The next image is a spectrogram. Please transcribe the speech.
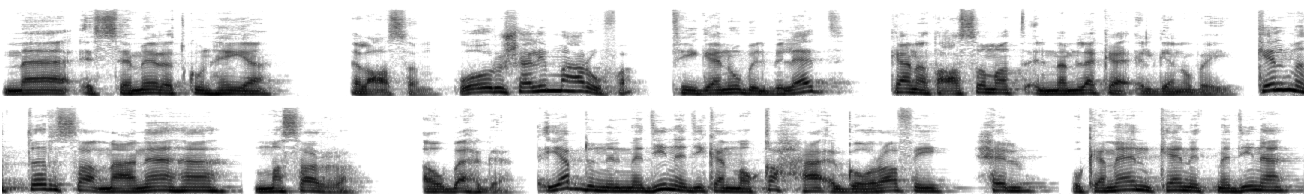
ما السامرة تكون هي العاصمة. وأورشليم معروفة في جنوب البلاد كانت عاصمة المملكة الجنوبية. كلمة ترصى معناها مسرة أو بهجة. يبدو أن المدينة دي كان موقعها الجغرافي حلو وكمان كانت مدينة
